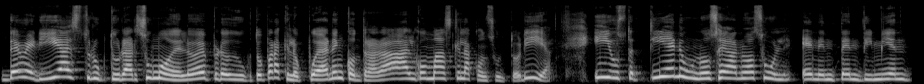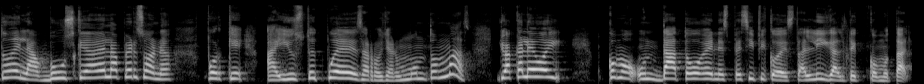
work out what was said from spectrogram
debería estructurar su modelo de producto para que lo puedan encontrar a algo más que la consultoría. Y usted tiene un océano azul en entendimiento de la búsqueda de la persona porque ahí usted puede desarrollar un montón más. Yo acá le doy como un dato en específico de esta Legal Tech como tal.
